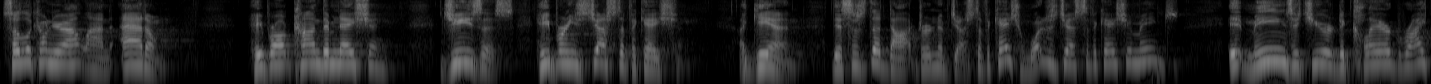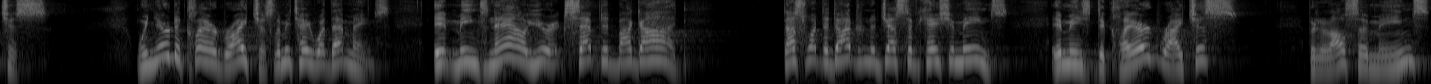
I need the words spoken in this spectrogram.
So look on your outline Adam, he brought condemnation. Jesus, he brings justification. Again, this is the doctrine of justification. What does justification mean? It means that you're declared righteous. When you're declared righteous, let me tell you what that means. It means now you're accepted by God. That's what the doctrine of justification means. It means declared righteous, but it also means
